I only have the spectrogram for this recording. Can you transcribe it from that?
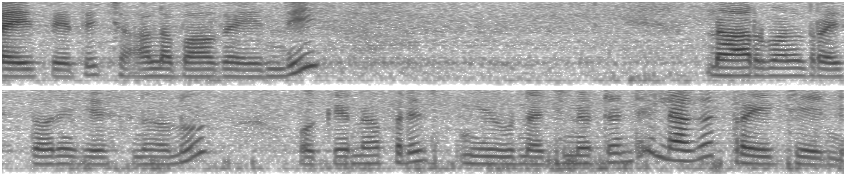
రైస్ అయితే చాలా బాగా అయింది. నార్మల్ రైస్తోనే చేసినాను ఓకేనా ఫ్రెండ్స్? మీరు నచ్చినట్టు అంటే ఇలాగ ట్రై చేయండి.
